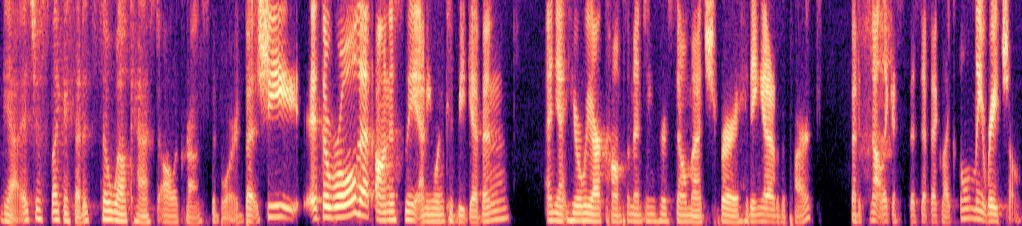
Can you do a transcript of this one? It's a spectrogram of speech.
yeah, it's just like I said, it's so well cast all across the board. But she, it's a role that honestly anyone could be given. And yet here we are complimenting her so much for hitting it out of the park. But it's not like a specific, like only Rachel,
